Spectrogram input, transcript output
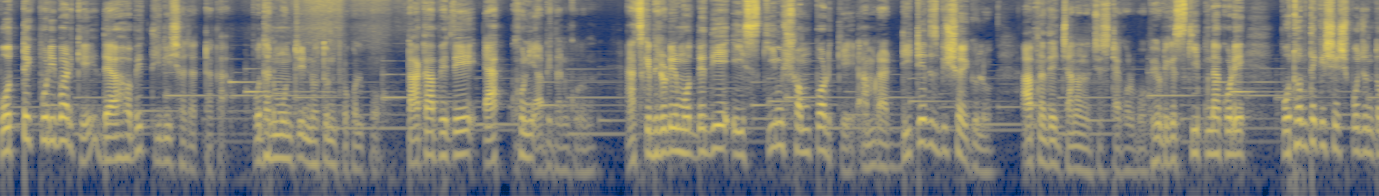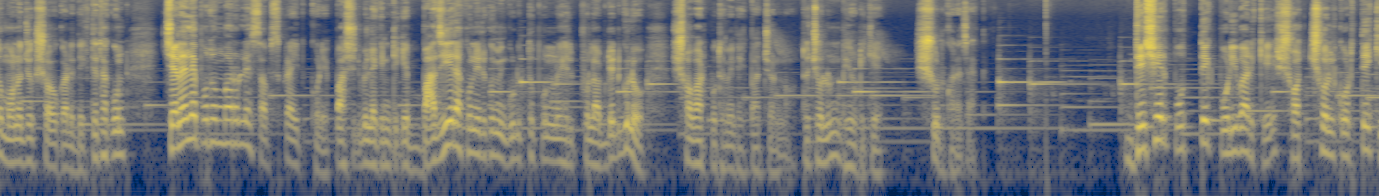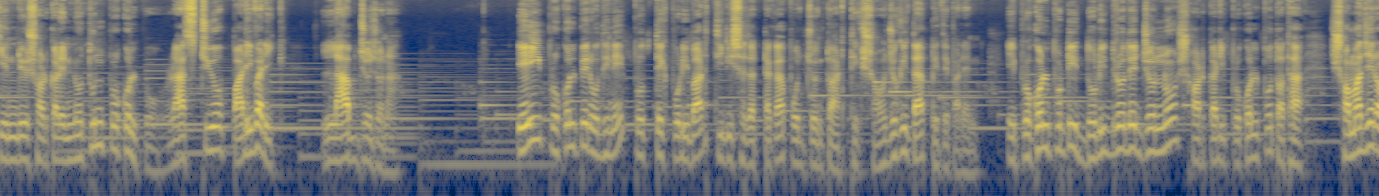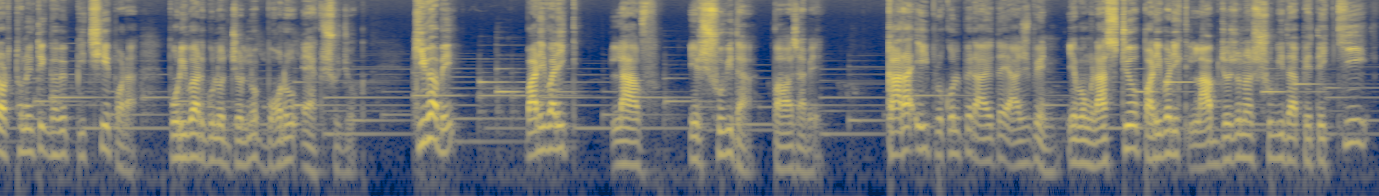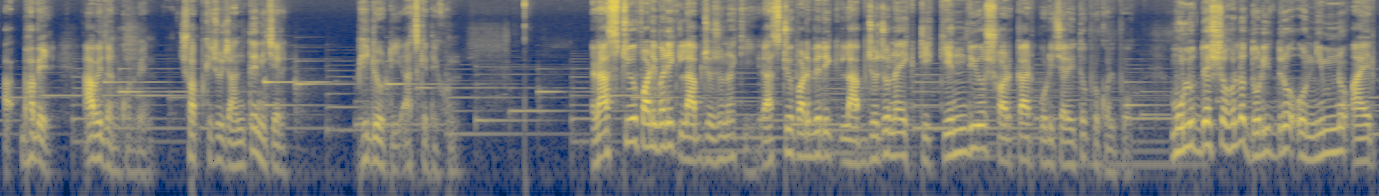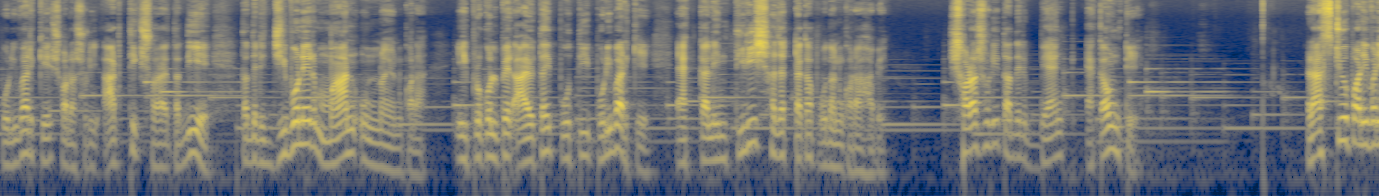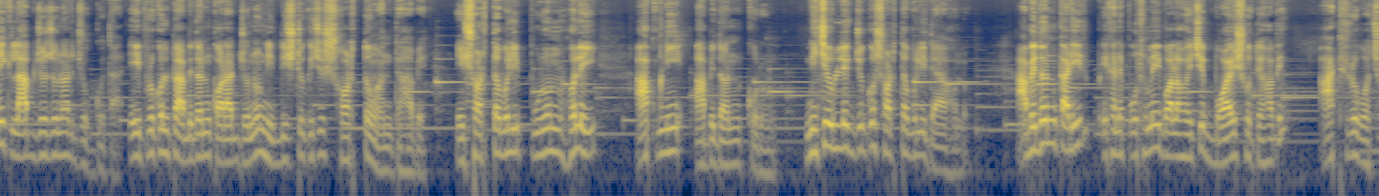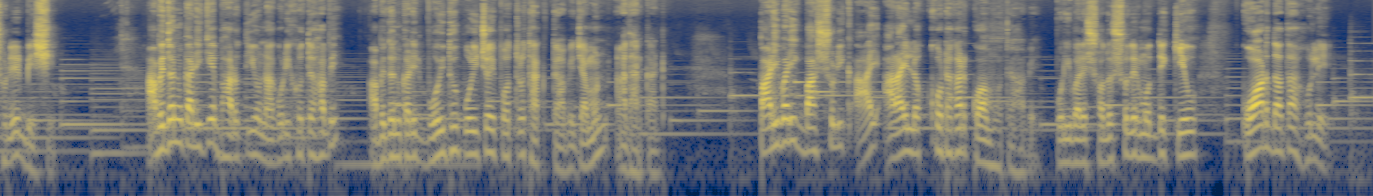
প্রত্যেক পরিবারকে দেয়া হবে তিরিশ হাজার টাকা। প্রধানমন্ত্রীর নতুন প্রকল্প। টাকা পেতে এক্ষুনি আবেদন করুন। আজকে ভিডিওটির মধ্যে দিয়ে এই স্কিম সম্পর্কে আমরা ডিটেলস বিষয়গুলো আপনাদের জানানোর চেষ্টা করব। ভিডিওটিকে স্কিপ না করে প্রথম থেকে শেষ পর্যন্ত মনোযোগ সহকারে দেখতে থাকুন। চ্যানেলে প্রথমবার হলে সাবস্ক্রাইব করে পাশের বেলাইকিনটিকে বাজিয়ে রাখুন এরকমই গুরুত্বপূর্ণ হেল্পফুল আপডেটগুলো সবার প্রথমে দেখবার জন্য। তো চলুন ভিডিওটিকে শুরু করা যাক। দেশের প্রত্যেক পরিবারকে সচ্ছল করতে কেন্দ্রীয় সরকারের নতুন প্রকল্প, রাষ্ট্রীয় পারিবারিক লাভ যোজনা। এই প্রকল্পের অধীনে প্রত্যেক পরিবার তিরিশ হাজার টাকা পর্যন্ত আর্থিক সহযোগিতা পেতে পারেন। এই প্রকল্পটি দরিদ্রদের জন্য সরকারি প্রকল্প তথা সমাজের অর্থনৈতিকভাবে পিছিয়ে পড়া পরিবারগুলোর জন্য বড় এক সুযোগ। কীভাবে পারিবারিক লাভ এর সুবিধা পাওয়া যাবে? কারা এই প্রকল্পের আয়তায় আসবেন এবং রাষ্ট্রীয় পারিবারিক লাভ যোজনার সুবিধা পেতে কীভাবে আবেদন করবেন? সব কিছু জানতে নিচের ভিডিওটি আজকে দেখুন। রাষ্ট্রীয় পারিবারিক লাভ যোজনা কি? রাষ্ট্রীয় পারিবারিক লাভ যোজনা একটি কেন্দ্রীয় সরকার পরিচালিত প্রকল্প। মূল উদ্দেশ্য হল দরিদ্র ও নিম্ন আয়ের পরিবারকে সরাসরি আর্থিক সহায়তা দিয়ে তাদের জীবনের মান উন্নয়ন করা। এই প্রকল্পের আয়তায় প্রতি পরিবারকে এককালীন তিরিশ হাজার টাকা প্রদান করা হবে। সরাসরি তাদের ব্যাংক অ্যাকাউন্টে। রাষ্ট্রীয় পারিবারিক লাভ যোজনার যোগ্যতা। এই প্রকল্পে আবেদন করার জন্য নির্দিষ্ট কিছু শর্ত মানতে হবে। এই শর্তাবলী পূরণ হলেই আপনি আবেদন করুন। নিচে উল্লেখযোগ্য শর্তাবলী দেওয়া হলো। আবেদনকারীর এখানে প্রথমেই বলা হয়েছে, বয়স হতে হবে আঠেরো বছরের বেশি। আবেদনকারীকে ভারতীয় নাগরিক হতে হবে। আবেদনকারীর বৈধ পরিচয়পত্র থাকতে হবে, যেমন আধার কার্ড। পারিবারিক বাৎসরিক আয় আড়াই লক্ষ টাকার কম হতে হবে। পরিবারের সদস্যদের মধ্যে কেউ করদাতা হলে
